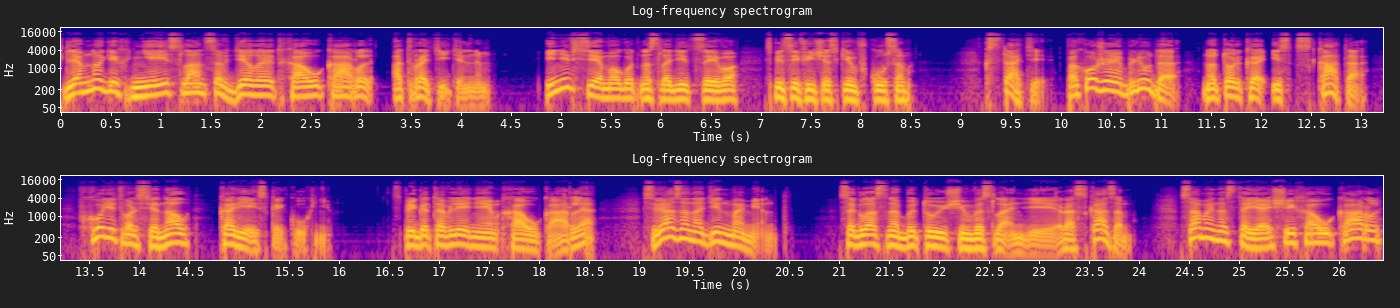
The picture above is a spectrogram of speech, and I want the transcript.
для многих неисландцев делает хау-карль отвратительным, и не все могут насладиться его специфическим вкусом. Кстати, похожее блюдо, но только из ската, входит в арсенал корейской кухни. С приготовлением хау-карля связан один момент. Согласно бытующим в Исландии рассказам, самый настоящий хаукарль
